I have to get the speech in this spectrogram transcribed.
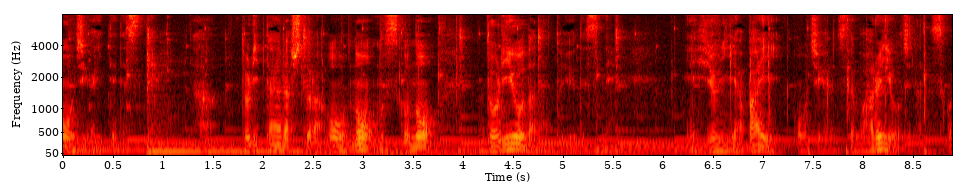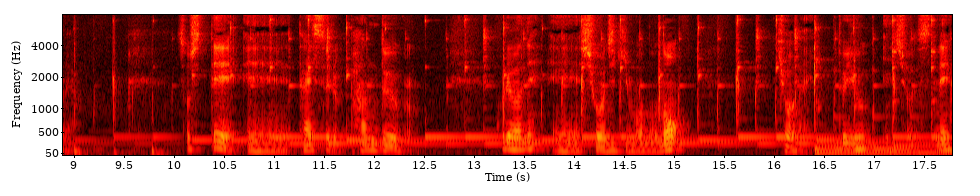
王子がいてですね。ドリターラシュトラ王の息子のドリオダナというですね、え、非常にやばい王子がいるんですね。悪い王子なんですこれは。そして、えー、対するパンドゥー軍。これはね、えー、正直者の兄弟という印象ですね。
